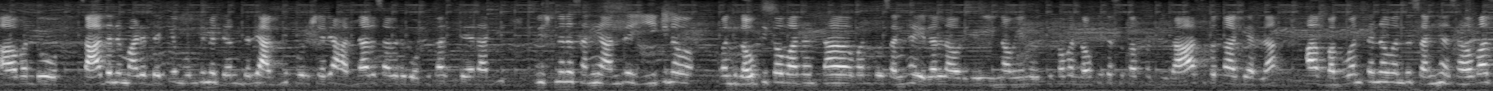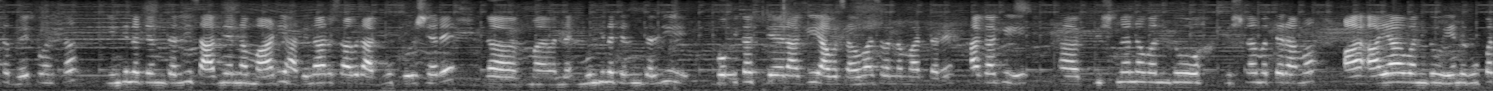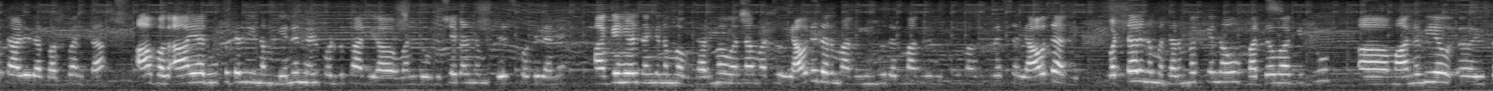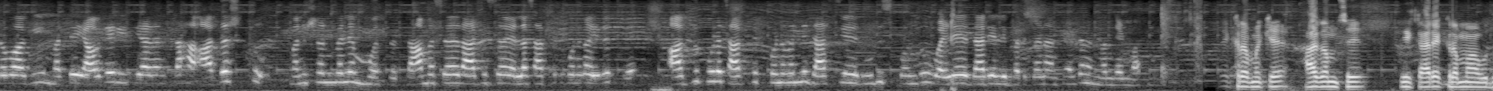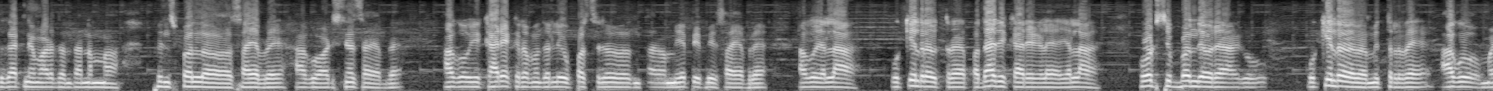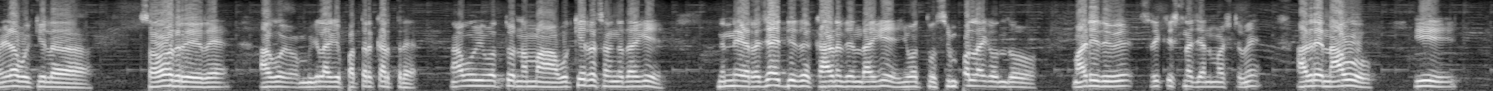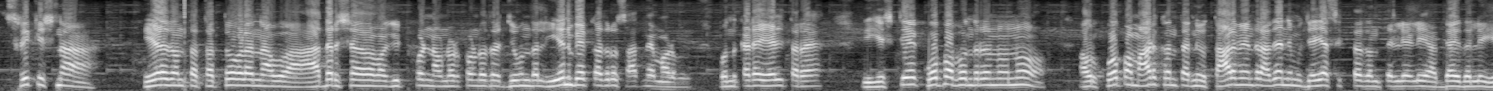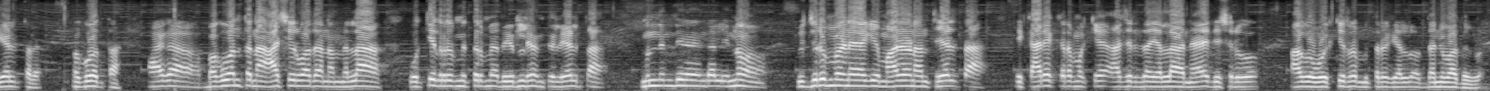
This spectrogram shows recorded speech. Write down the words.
ಆ, ಒಂದು ಸಾಧನೆ ಮಾಡಿದ್ದಕ್ಕೆ ಮುಂದಿನ ಜನ್ಮದಲ್ಲಿ ಅಗ್ನಿ ಪುರುಷರೇ ಹದಿನಾರು ಸಾವಿರ ಗೋಪಿಕಾಸ್ತ್ರೀಯರಾಗಿ ಕೃಷ್ಣನ ಸನಿಹ ಅಂದ್ರೆ ಈಗಿನ ಒಂದು ಲೌಕಿಕವಾದಂತಹ ಒಂದು ಸನಿಹ ಇರಲ್ಲ ಅವ್ರಿಗೆ. ನಾವೇನು ಸುಖವನ್ನು ಲೌಕಿಕ ಸುಖ ಪಡ್ತೀವಿ ಆ ಸುಖಕ್ಕಾಗಿ ಅಲ್ಲ, ಆ ಭಗವಂತನ ಒಂದು ಸನಿಹ ಸಹವಾಸ ಬೇಕು ಅಂತ ಹಿಂದಿನ ಜನ್ಮದಲ್ಲಿ ಸಾಧನೆಯನ್ನ ಮಾಡಿ ಹದಿನಾರು ಸಾವಿರ ಅಗ್ನಿ ಪುರುಷರೇ ಮುಂದಿನ ಜನ್ಮದಲ್ಲಿ ಗೋಪಿಕಾ ಸ್ತ್ರೀಯರಾಗಿ ಅವ್ರ ಸಹವಾಸವನ್ನ ಮಾಡ್ತಾರೆ. ಹಾಗಾಗಿ ಕೃಷ್ಣನ ಒಂದು, ಕೃಷ್ಣ ಮತ್ತೆ ರಾಮ ಆಯಾ ಒಂದು ಏನು ರೂಪ ತಾಳಿದ ಭಗವಂತ, ಆ ಬ ಆಯಾ ರೂಪದಲ್ಲಿ ನಮ್ಗೆ ಏನೇನು ಹೇಳ್ಕೊಡ್ಬೇಕು, ಅದು ಒಂದು ವಿಷಯಗಳನ್ನ ನಮ್ಗೆ ತಿಳಿಸ್ಕೊಟ್ಟಿದ್ದಾನೆ. ಹಾಗೆ ಹೇಳ್ದಂಗೆ ನಮ್ಮ ಧರ್ಮವನ್ನ ಮತ್ತು ಯಾವುದೇ ಧರ್ಮ ಆಗಲಿ, ಹಿಂದೂ ಧರ್ಮ ಆಗಲಿ, ಮುಸ್ಲಿಂ ಆಗಲಿ, ಕ್ರೈಸ್ತ ಯಾವುದೇ ಆಗಲಿ, ಒಟ್ಟಾರೆ ನಮ್ಮ ಧರ್ಮಕ್ಕೆ ನಾವು ಬದ್ಧವಾಗಿದ್ದು ಮಾನವೀಯ ಯುತವಾಗಿ ಮತ್ತೆ ಯಾವುದೇ ರೀತಿಯಾದಂತಹ ಆದಷ್ಟು ಮನುಷ್ಯನ ಮೇಲೆ ತಾಮಸ, ರಾಜಸ ಎಲ್ಲ ಸಾತ್ವಿಕ ಗುಣಗಳು ಇರುತ್ತೆ. ಆದ್ರೂ ಕೂಡ ಸಾತ್ವಿಕ ಗುಣವನ್ನೇ ಜಾಸ್ತಿ ರೂಢಿಸಿಕೊಂಡು ಒಳ್ಳೆಯ ದಾರಿಯಲ್ಲಿ ಬದುಕೋಣ ಅಂತ ಹೇಳ್ತಾ ನಾನು ಒಂದೇ ಮಾತು ಕಾರ್ಯಕ್ರಮಕ್ಕೆ ಆಗಮಿಸಿ ಈ ಕಾರ್ಯಕ್ರಮ ಉದ್ಘಾಟನೆ ಮಾಡಿದಂಥ ನಮ್ಮ ಪ್ರಿನ್ಸಿಪಲ್ ಸಾಹೇಬ್ರೆ ಹಾಗೂ ಅಡಿಷನಲ್ ಸಾಹೇಬ್ರೆ. ಹಾಗೂ ಈ ಕಾರ್ಯಕ್ರಮದಲ್ಲಿ ಉಪಸ್ಥಿತರಂಥ ಎ ಪಿ ಪಿ ಸಾಹೇಬ್ರೆ ಹಾಗೂ ಎಲ್ಲ ವಕೀಲರ ಪದಾಧಿಕಾರಿಗಳೇ, ಎಲ್ಲ ಕೋರ್ಟ್ ಸಿಬ್ಬಂದಿಯವರೇ ಹಾಗೂ ವಕೀಲರ ಮಿತ್ರರೇ ಹಾಗೂ ಮಹಿಳಾ ವಕೀಲ ಸಹೋದರಿಯರೇ ಹಾಗೂ ಮಿಗಿಲಾಗಿ ಪತ್ರಕರ್ತರೆ. ನಾವು ಇವತ್ತು ನಮ್ಮ ವಕೀಲರ ಸಂಘದಾಗಿ ನಿನ್ನೆ ರಜಾ ಇದ್ದಿದ್ದ ಕಾರಣದಿಂದಾಗಿ ಇವತ್ತು ಸಿಂಪಲ್ಲಾಗಿ ಒಂದು ಮಾಡಿದ್ದೀವಿ ಶ್ರೀಕೃಷ್ಣ ಜನ್ಮಾಷ್ಟಮಿ. ಆದರೆ ನಾವು ಈ ಶ್ರೀಕೃಷ್ಣ ಹೇಳಿದಂಥ ತತ್ವಗಳನ್ನು ನಾವು ಆದರ್ಶವಾಗಿ ಇಟ್ಕೊಂಡು ನಾವು ನಡ್ಕೊಂಡು ಹೋದ್ರೆ ಜೀವನದಲ್ಲಿ ಏನು ಬೇಕಾದರೂ ಸಾಧನೆ ಮಾಡ್ಬೋದು. ಒಂದು ಕಡೆ ಹೇಳ್ತಾರೆ ನೀವು ಎಷ್ಟೇ ಕೋಪ ಬಂದ್ರೂ ಅವ್ರು ಕೋಪ ಮಾಡ್ಕೊಂತಾರೆ, ನೀವು ತಾಳ್ಮೆ ಅಂದರೆ ಅದೇ ನಿಮ್ಗೆ ಜಯ ಸಿಗ್ತದೆ ಅಂತೇಳಿ ಹೇಳಿ ಅಧ್ಯಾಯದಲ್ಲಿ ಹೇಳ್ತಾರೆ ಭಗವಂತ. ಆಗ ಭಗವಂತನ ಆಶೀರ್ವಾದ ನಮ್ಮೆಲ್ಲ ವಕೀಲರ ಮಿತ್ರ ಮೇಲೆ ಇರಲಿ ಅಂತೇಳಿ ಹೇಳ್ತಾ, ಮುಂದಿನ ದಿನದಲ್ಲಿ ಇನ್ನೂ ವಿಜೃಂಭಣೆಯಾಗಿ ಮಾಡೋಣ ಅಂತ ಹೇಳ್ತಾ, ಈ ಕಾರ್ಯಕ್ರಮಕ್ಕೆ ಹಾಜರಿದ್ದ ಎಲ್ಲ ನ್ಯಾಯಾಧೀಶರಿಗೂ ಹಾಗೂ ವಕೀಲರ ಮಿತ್ರರಿಗೆಲ್ಲ ಧನ್ಯವಾದಗಳು.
